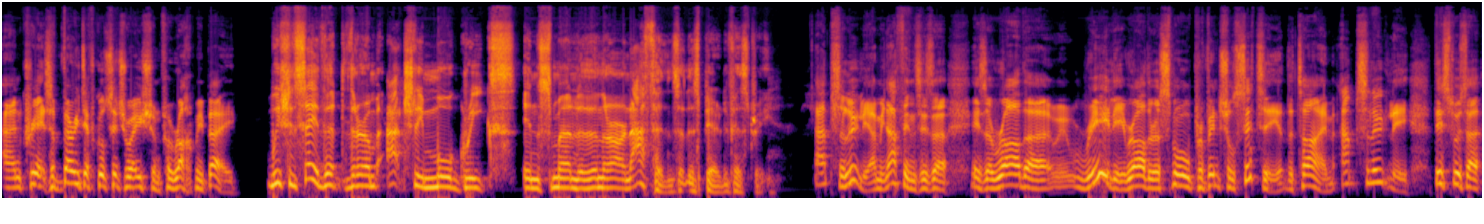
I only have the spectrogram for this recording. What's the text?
and creates a very difficult situation for rahmi bey we should say that there are actually more Greeks in Smyrna than there are in Athens at this period of history. Absolutely. I mean, Athens is a is a rather, really, rather a small provincial city at the time. Absolutely, this was a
